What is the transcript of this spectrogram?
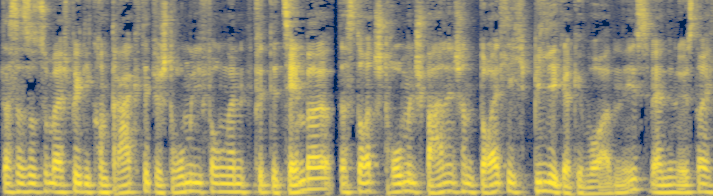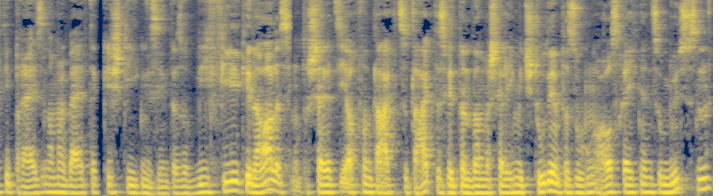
dass also zum Beispiel die Kontrakte für Stromlieferungen für Dezember, dass dort Strom in Spanien schon deutlich billiger geworden ist, während in Österreich die Preise nochmal weiter gestiegen sind. Also wie viel genau, das unterscheidet sich auch von Tag zu Tag, das wird man dann wahrscheinlich mit Studien versuchen ausrechnen zu müssen.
